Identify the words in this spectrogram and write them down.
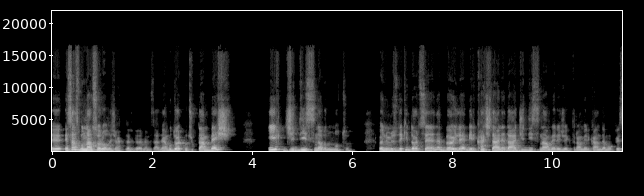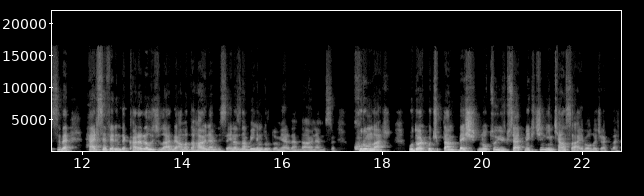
e, esas bundan sonra olacakları görmemiz lazım. Yani bu dört buçuktan beş ilk ciddi sınavın notu. Önümüzdeki dört senede böyle birkaç tane daha ciddi sınav verecektir Amerikan demokrasisi ve her seferinde karar alıcılar ve ama daha önemlisi en azından benim durduğum yerden daha önemlisi kurumlar bu dört buçuktan beş notu yükseltmek için imkan sahibi olacaklar.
